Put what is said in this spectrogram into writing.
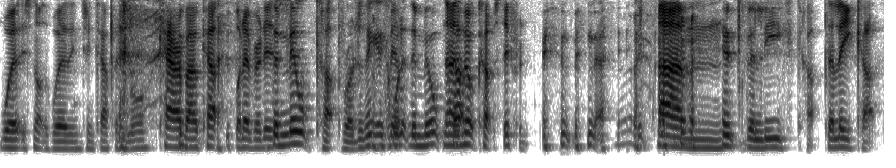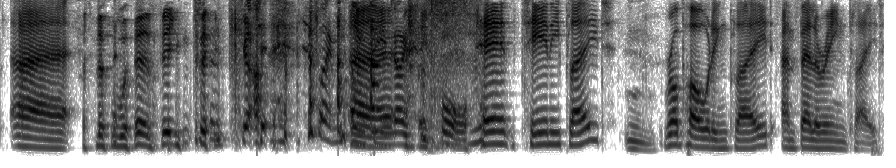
it's not the Worthington Cup anymore, Carabao Cup, whatever it is. The. Milk Cup, Roger. I think they call it the Milk no, Cup. the Milk Cup's different. no, it's Um, the League Cup. the League Cup. Uh, the Worthington Cup. It's like 1994. Tier- Tierney played, Rob Holding played, and Bellerin played.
